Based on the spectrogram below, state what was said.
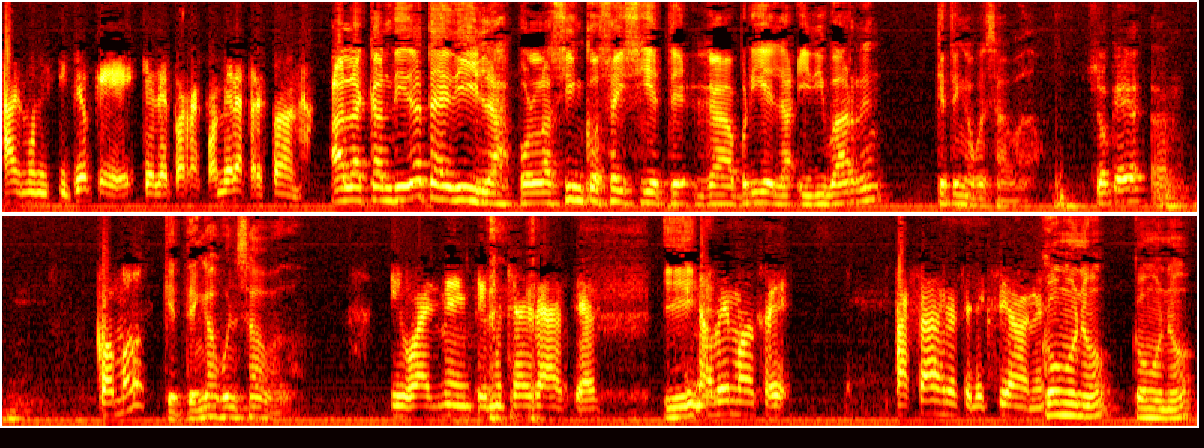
al municipio que, que le corresponde a la persona. A la candidata Edila por la 567, Gabriela Iribarren, que tenga buen sábado. Yo que ah, ¿Cómo? Que tengas buen sábado. Igualmente, muchas gracias. Y, Y nos vemos eh, pasadas las elecciones. ¿Cómo no? ¿Cómo no?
